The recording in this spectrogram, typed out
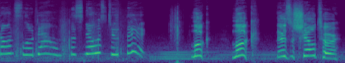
Sean, slow down. The snow is too thick. Look! Look! There's a shelter!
